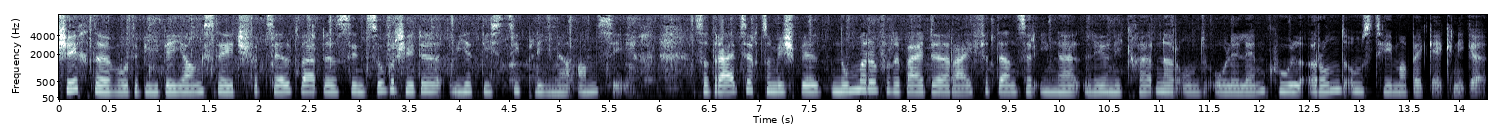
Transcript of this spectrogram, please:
Geschichten, die dabei bei Youngstage erzählt werden, sind so verschieden wie Disziplinen an sich. So dreht sich zum Beispiel die Nummer der beiden Reifentänzerinnen Leonie Körner und Ole Lemkuhl rund ums Thema Begegnungen.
